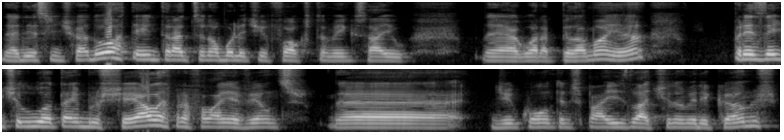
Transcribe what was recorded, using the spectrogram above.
né, desse indicador. Tem o tradicional Boletim Focus também que saiu né, agora pela manhã. Presidente Lula está em Bruxelas para falar em eventos é, de encontro entre os países latino-americanos.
